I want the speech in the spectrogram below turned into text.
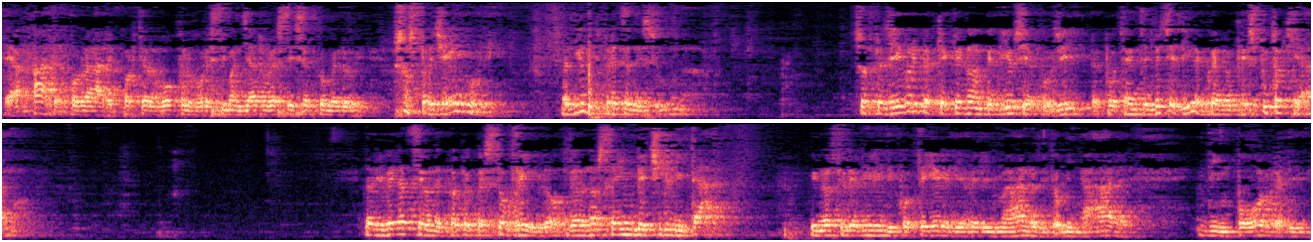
e a padre porrare, porti alla bocca, lo vorresti mangiare, vorresti essere come lui. Sono spregevoli, ma Dio disprezza nessuno. Sono spregevoli perché credono che Dio sia così, per potente, invece Dio è quello che sputocchiamo. La rivelazione è proprio questo velo della nostra imbecillità, i nostri deliri di potere, di avere in mano, di dominare, di imporre, di,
